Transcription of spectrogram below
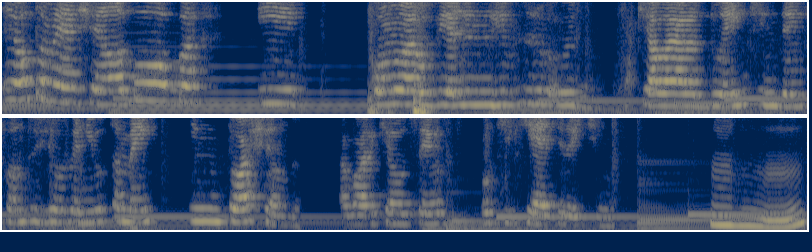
Eu também achei ela boba. E como eu vi ali no livro que ela era doente de infanto juvenil, também tô achando. Agora que eu sei o, o que, que é direitinho. Uhum.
